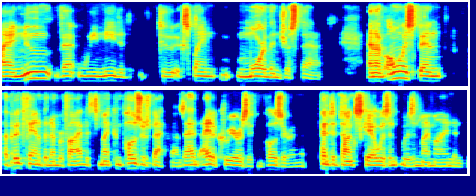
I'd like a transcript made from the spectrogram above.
i knew that we needed to explain more than just that and i've always been a big fan of the number five. It's my composer's background. I had I had a career as a composer, and the pentatonic scale was in, was in my mind. And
